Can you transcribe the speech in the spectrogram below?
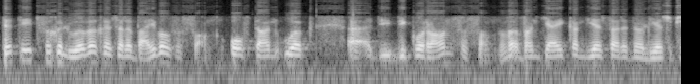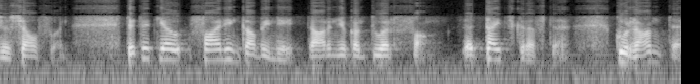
Dit het vir gelowiges hulle Bybel vervang of dan ook uh, die die Koran vervang want jy kan deesdae dit nou lees op jou selfoon. Dit het jou filing kabinet daar in jou kantoor vervang tydskrifte, koerante,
